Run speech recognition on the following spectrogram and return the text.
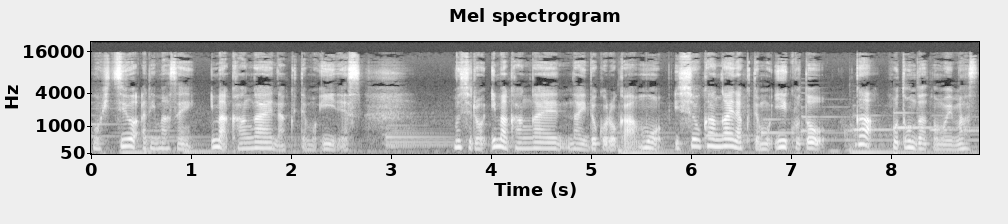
もう必要ありません。今考えなくてもいいです。むしろ今考えないどころかもう一生考えなくてもいいことがほとんどだと思います。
